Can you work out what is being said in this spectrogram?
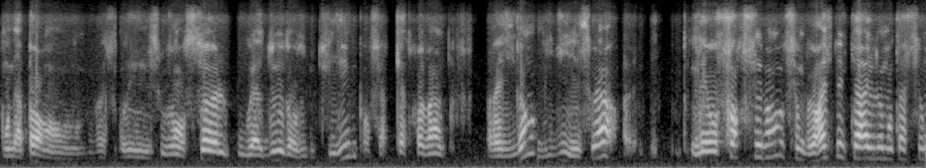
qu'on n'a pas en. Parce qu'on est souvent seul ou à deux dans une cuisine pour faire 80 résidents, midi et soir. Mais forcément, si on veut respecter la réglementation,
